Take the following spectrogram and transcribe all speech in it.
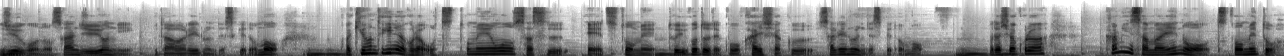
10号の34に歌われるんですけども、うん。まあ、基本的にはこれはお勤めを指す、えー勤めうん。ということでこう解釈されるんですけども、うん。私はこれは神様への務めと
